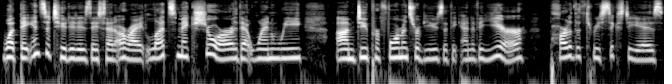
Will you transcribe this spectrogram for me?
what they instituted is they said, all right, let's make sure that when we um, do performance reviews at the end of a year, part of the 360 is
